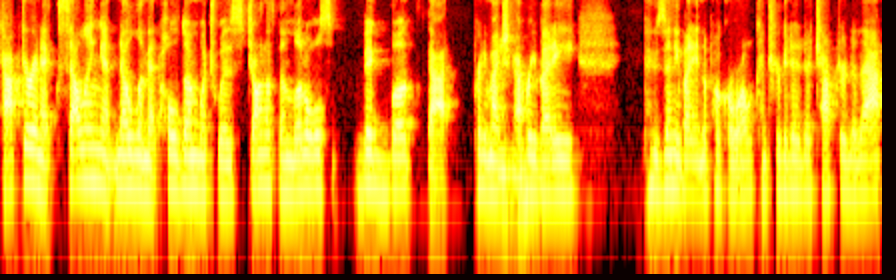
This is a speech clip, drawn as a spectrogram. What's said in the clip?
chapter in excelling at no limit hold'em which was jonathan little's big book that pretty much mm-hmm. everybody who's anybody in the poker world contributed a chapter to that.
